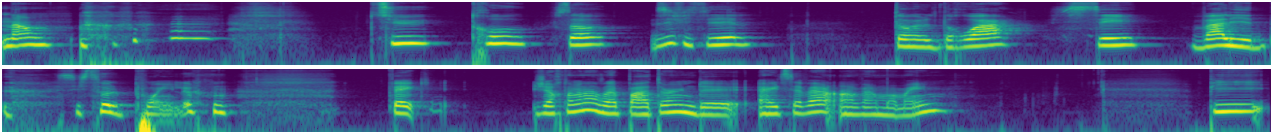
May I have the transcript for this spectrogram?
Non. tu trouves ça difficile, t'as le droit, c'est valide. c'est ça le point, là. Fait que, je retombé dans un pattern de être sévère envers moi-même. Puis,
